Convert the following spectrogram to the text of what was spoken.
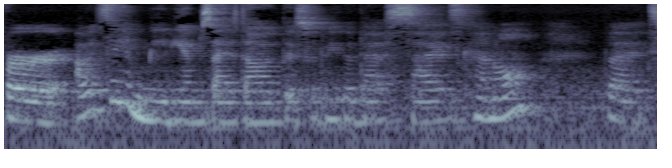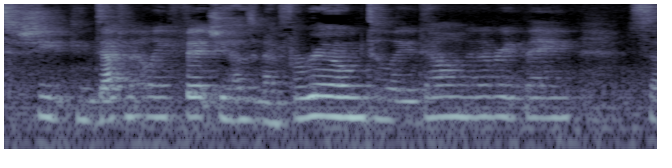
for, I would say a medium-sized dog. This would be the best size kennel, but she can definitely fit. She has enough room to lay down and everything. So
